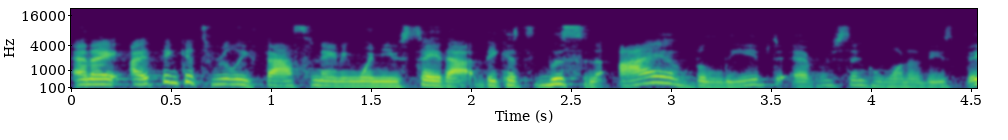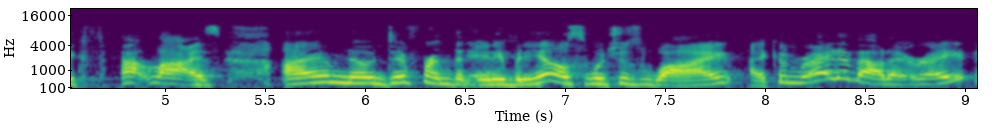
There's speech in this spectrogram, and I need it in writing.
And I, I think it's really fascinating when you say that because listen, I have believed every single one of these big fat lies. I am no different than anybody else, which is why I can write about it, right?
